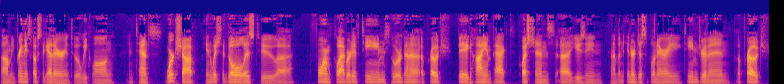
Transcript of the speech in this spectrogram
Um, you bring these folks together into a week long intense workshop in which the goal is to uh, form collaborative teams who are going to approach big, high impact questions uh, using kind of an interdisciplinary, team driven approach.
